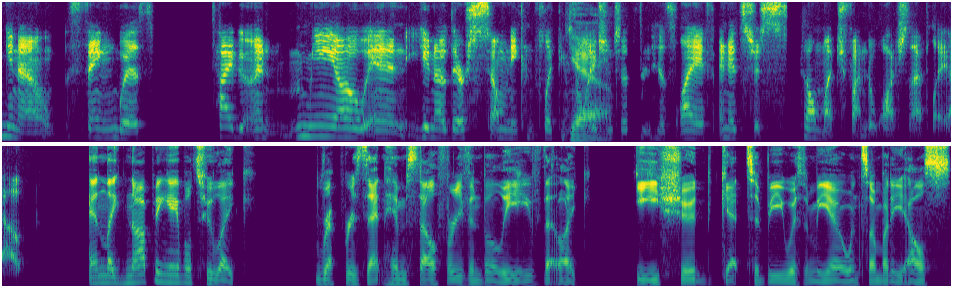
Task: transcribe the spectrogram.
you know, thing with Taiga and Mio and you know, there's so many conflicting Yeah. relationships in his life and it's just so much fun to watch that play out. and like not being able to like represent himself or even believe that like he should get to be with Mio when somebody else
